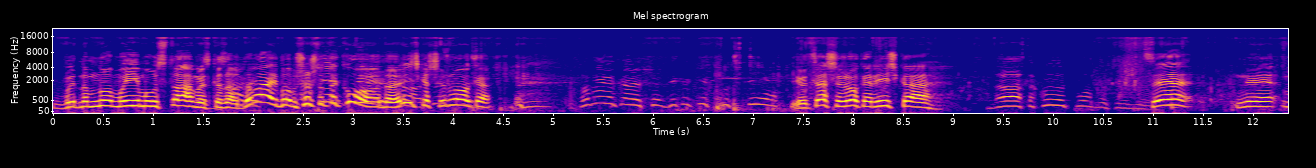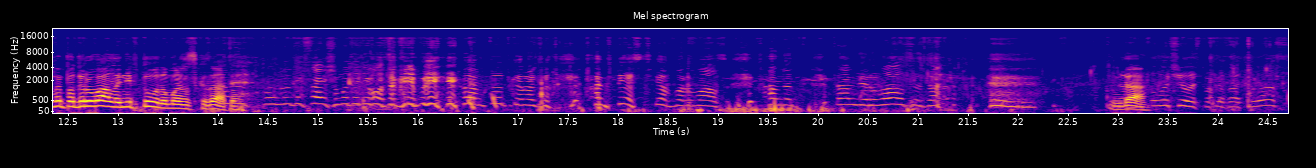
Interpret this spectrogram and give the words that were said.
видно, мно- моїми устами сказав, давай, Боб, що ж тут такого? Да, річка широка. Смотри, какая ш- никаких кустов. І оця широка річка, Да, с такой вот плотностью. был. це не ми подарували Нептуну, можна сказати. Ну, Вы представляете, что мы до него догребли, и он тут, короче, на месте оборвался. Там, на- там не рвался, да. Да, Не получилось показать класс.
